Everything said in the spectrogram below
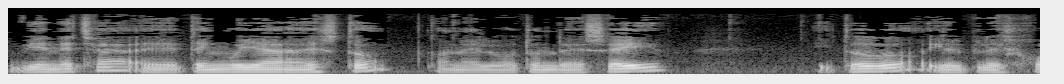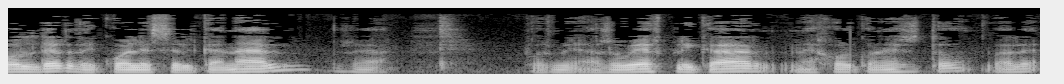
bien hecha, eh, tengo ya esto con el botón de save y todo, y el placeholder de cuál es el canal. O sea, pues mira, os lo voy a explicar mejor con esto, ¿vale?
